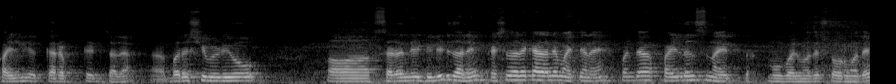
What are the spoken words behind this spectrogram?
फाईल करप्टेड झाल्या. बरेचसे व्हिडिओ सडनली डिलीट झाले. कसे झाले काय झाले माहिती नाही. पण त्या फाईलच नाहीत मोबाईलमध्ये स्टोअरमध्ये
